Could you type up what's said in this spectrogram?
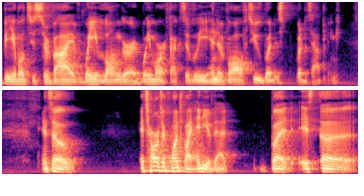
be able to survive way longer, way more effectively, and evolve to what is what is happening. And so it's hard to quantify any of that, but it's the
